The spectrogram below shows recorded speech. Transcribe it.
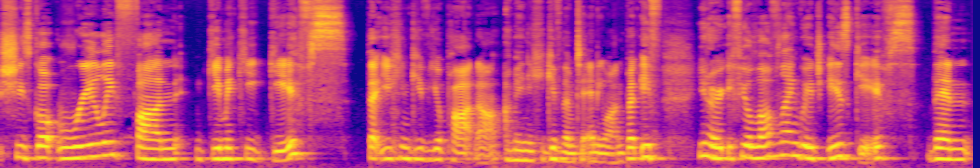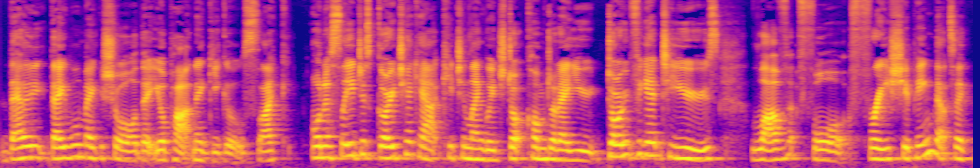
she's got really fun, gimmicky gifts that you can give your partner. I mean, you can give them to anyone, but if, you know, if your love language is gifts, then they they will make sure that your partner giggles. Like honestly, just go check out kitchenlanguage.com.au. Don't forget to use love for free shipping. That's a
